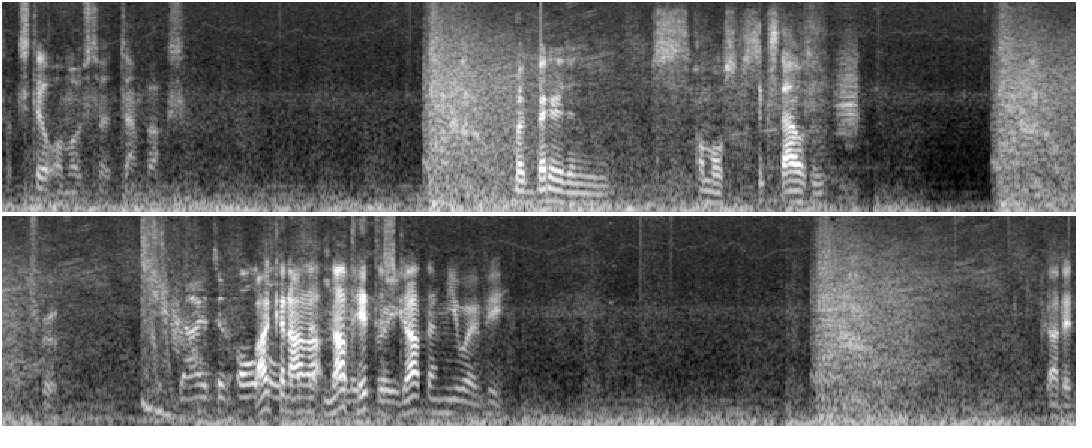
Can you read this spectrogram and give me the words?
So it's still almost uh, 10 bucks. but better than almost six thousand. True. Guys, they're all Why can I us not, not hit this goddamn UAV? Got it.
